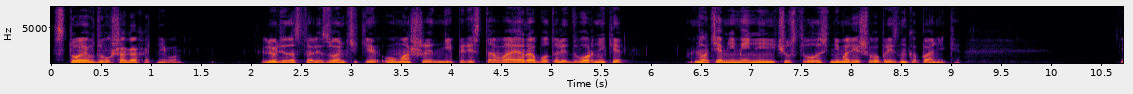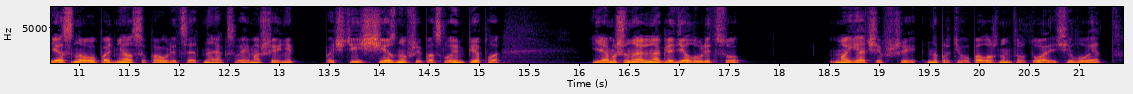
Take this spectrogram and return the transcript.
стоя в двух шагах от него. Люди достали зонтики, у машин, не переставая, работали дворники, но, тем не менее, не чувствовалось ни малейшего признака паники — я снова поднялся по улице Этнея к своей машине, почти исчезнувшей под слоем пепла. Я машинально оглядел улицу. Маячивший на противоположном тротуаре силуэт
